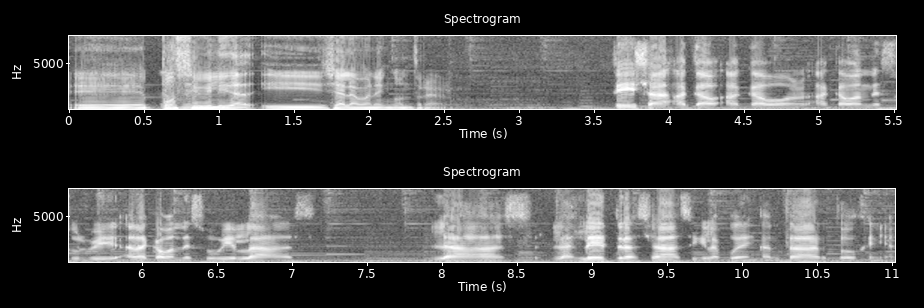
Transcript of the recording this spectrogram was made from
eh, posibilidad y ya la van a encontrar. Sí, ya acaban, de subir, acaban de subir las, las, las letras ya, así que la pueden cantar, todo genial.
